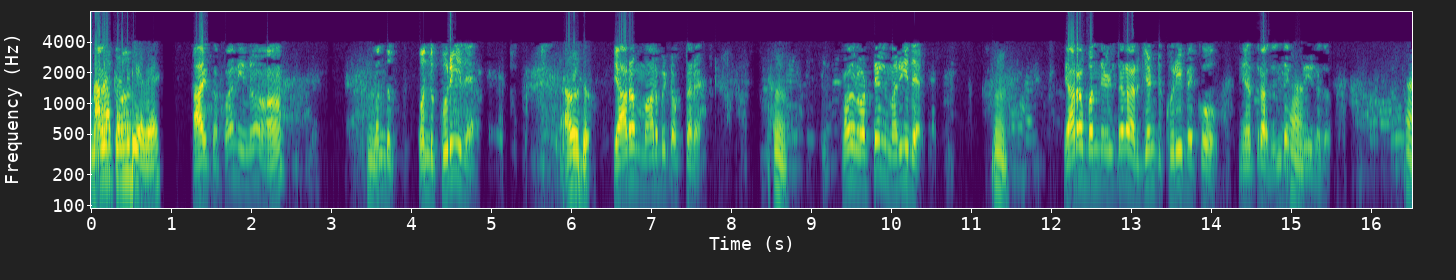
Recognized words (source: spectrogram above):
ನಾಲ್ಕು ಅಂಗಡಿ ಅವೆ ಆಯ್ತಪ್ಪ ನೀನು ಒಂದು ಒಂದು ಕುರಿ ಇದೆ. ಹೌದು. ಯಾರೋ ಮಾರ್ಬಿಟ್ಟು ಹೋಗ್ತಾರೆ. ಹ್ಮ್. ಅವ್ರ ಹೊಟ್ಟೆಲ್ ಮರಿ ಇದೆ. ಹ್ಮ್. ಯಾರೋ ಬಂದು ಹೇಳ್ತಾರೆ ಅರ್ಜೆಂಟ್ ಕುರಿ ಬೇಕು ನಿನ್ ಹತ್ರ ಅದೊಂದೇ ಹಾ. ಕುರಿ ಇರೋದು ಹಾ.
